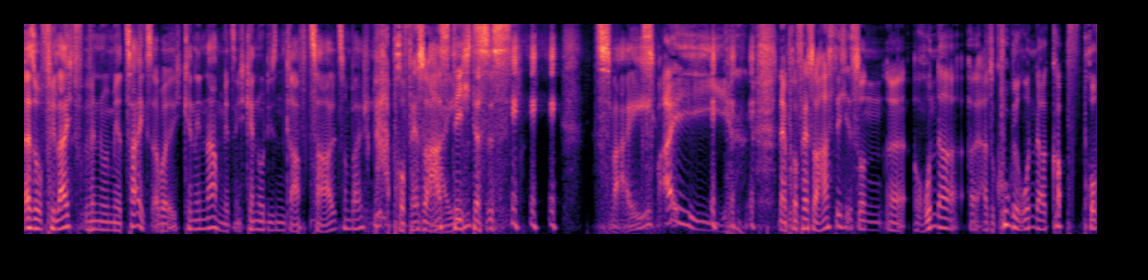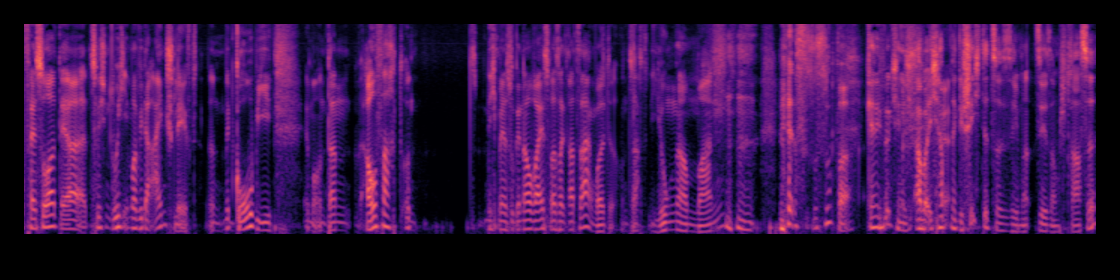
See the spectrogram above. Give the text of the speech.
Also vielleicht, wenn du mir zeigst, aber ich kenne den Namen jetzt nicht. Ich kenne nur diesen Graf Zahl zum Beispiel. Ja, Professor Hastig, das ist Zwei. zwei. Nein, Professor Hastig ist so ein äh, runder, äh, also kugelrunder Kopfprofessor, der zwischendurch immer wieder einschläft und mit Grobi immer und dann aufwacht und nicht mehr so genau weiß, was er gerade sagen wollte und sagt, junger Mann, das ist super. Kenne ich wirklich nicht. Aber ich habe eine Geschichte zur Sesamstraße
